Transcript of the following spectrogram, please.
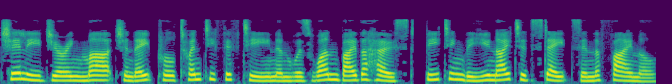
Chile during March and April 2015 and was won by the host, beating the United States in the final.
